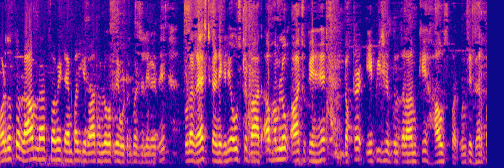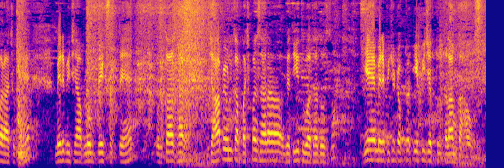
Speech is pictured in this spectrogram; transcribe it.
और दोस्तों, रामनाथ स्वामी टेंपल के बाद हम लोग अपने होटल पर चले गए थे, थोड़ा रेस्ट करने के लिए। और उसके बाद अब हम लोग आ चुके हैं doctor A P J Abdul Kalam के हाउस पर। उनके घर पर आ चुके हैं। मेरे पीछे आप लोग देख सकते हैं उनका घर, जहाँ पे उनका बचपन सारा व्यतीत हुआ था दोस्तों। ये है मेरे पीछे doctor A P J Abdul Kalam का house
